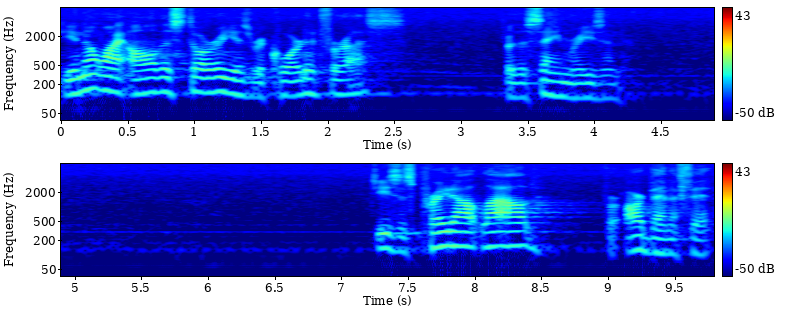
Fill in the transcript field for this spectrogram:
Do you know why all this story is recorded for us? For the same reason. Jesus prayed out loud for our benefit.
